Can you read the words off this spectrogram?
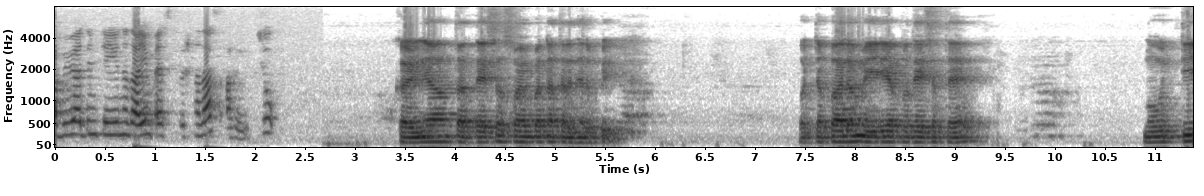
അഭിവാദ്യം ചെയ്യുന്നതായും എസ് കൃഷ്ണദാസ് അറിയിച്ചു. കഴിഞ്ഞ തദ്ദേശ സ്വയംഭരണ തെരഞ്ഞെടുപ്പിൽ ഒറ്റപ്പാലം ഏരിയ പ്രദേശത്തെ നൂറ്റി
